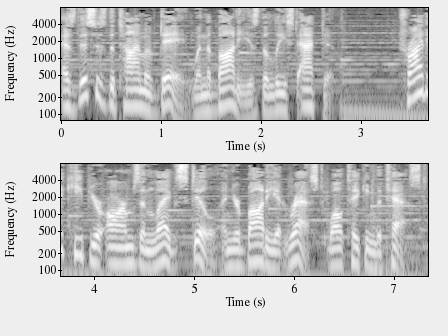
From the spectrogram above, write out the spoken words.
as this is the time of day when the body is the least active. Try to keep your arms and legs still and your body at rest while taking the test.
